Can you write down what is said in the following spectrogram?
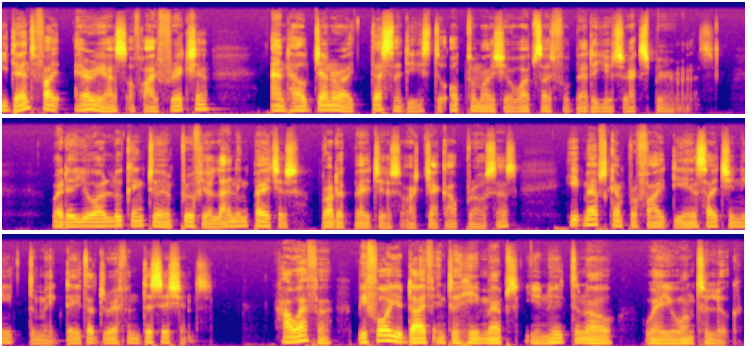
identify areas of high friction, and help generate test ideas to optimize your website for better user experience. Whether you are looking to improve your landing pages, product pages, or checkout process, heatmaps can provide the insights you need to make data driven decisions. However, before you dive into heatmaps, you need to know where you want to look.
